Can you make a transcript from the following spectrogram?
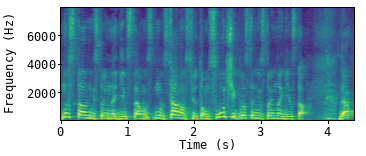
Ну, встал не с той ноги, в самом, ну, в самом святом случае просто не с той ноги встал. Да?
